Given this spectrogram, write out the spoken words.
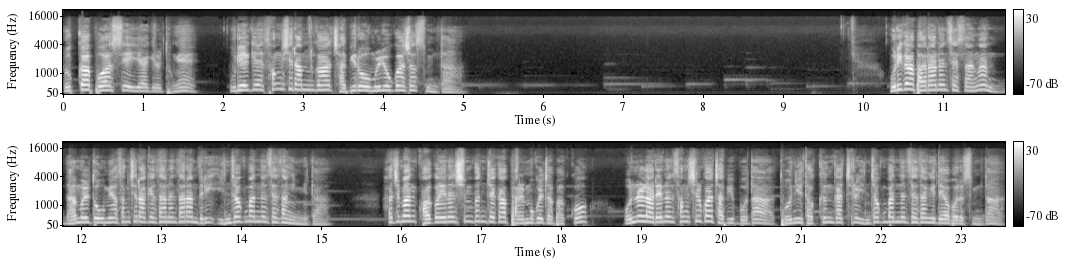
룻과 보아스의 이야기를 통해 우리에게 성실함과 자비로움을 요구하셨습니다. 우리가 바라는 세상은 남을 도우며 성실하게 사는 사람들이 인정받는 세상입니다. 하지만 과거에는 신분제가 발목을 잡았고 오늘날에는 성실과 자비보다 돈이 더 큰 가치를 인정받는 세상이 되어버렸습니다.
